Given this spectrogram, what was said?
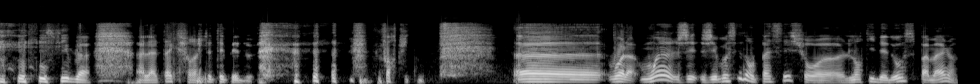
éligible à, à l'attaque sur HTTP2, fortuitement. Euh, voilà, moi j'ai bossé dans le passé sur euh, l'anti-DDoS pas mal.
